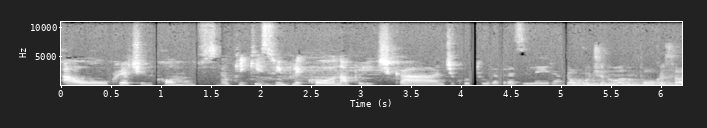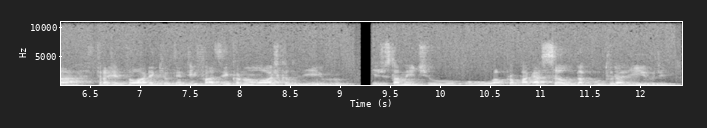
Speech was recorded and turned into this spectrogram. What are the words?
ao Creative Commons. O que, que isso implicou na política de cultura brasileira? Então, continuando um pouco essa trajetória que eu tentei fazer cronológica no livro, é justamente o, o, a propagação da cultura livre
